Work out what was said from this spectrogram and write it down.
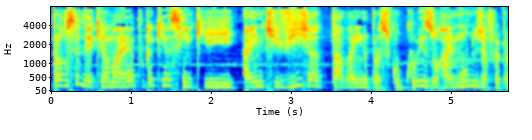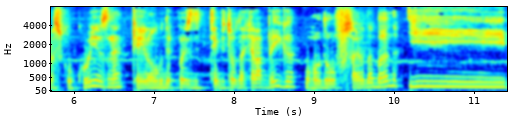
Pra você ver que é uma época que, assim, que a MTV já tava indo pras cucuias, o Raimundo já foi pras cucuias, né? Que aí logo depois teve toda aquela briga, o Rodolfo saiu da banda. E.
